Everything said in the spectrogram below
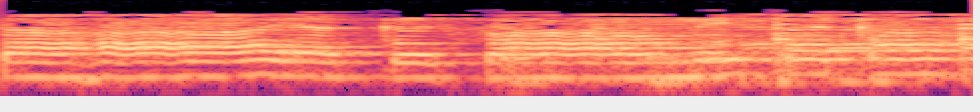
सहायक स्वामी सखा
